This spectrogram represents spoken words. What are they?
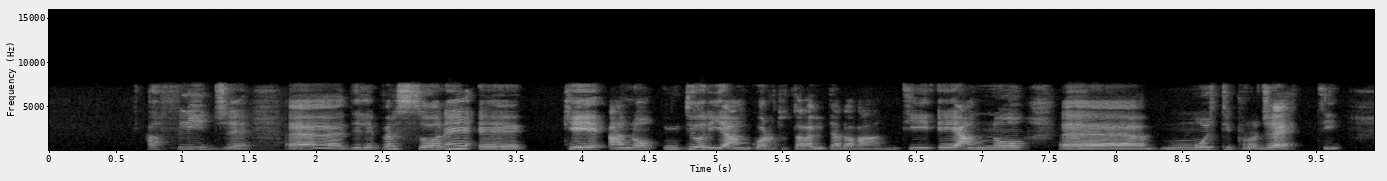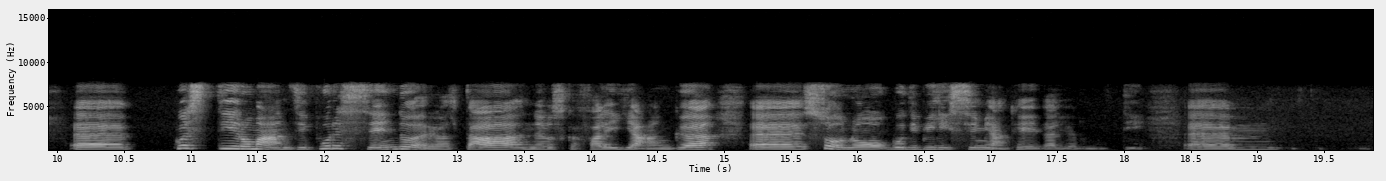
affligge eh, delle persone eh, che hanno in teoria ancora tutta la vita davanti e hanno eh, molti progetti. Eh, questi romanzi, pur essendo in realtà nello scaffale young, eh, sono godibilissimi anche dagli adulti. Um,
